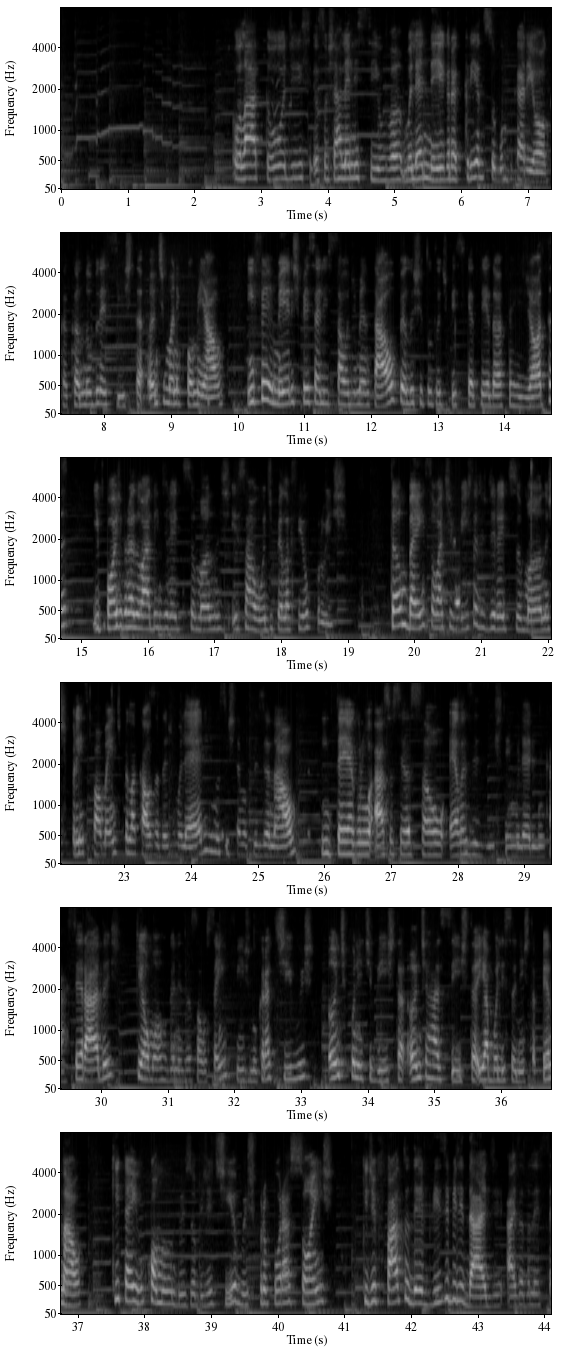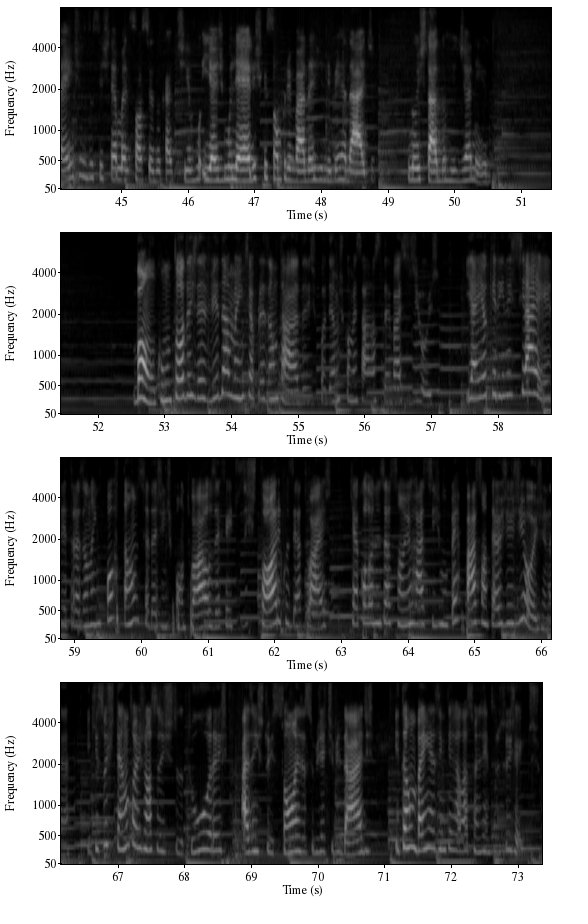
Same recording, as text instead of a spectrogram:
Olá a todos, eu sou Charlene Silva, mulher negra, cria do subúrbio carioca, candomblessista, antimanicomial, enfermeira especialista em saúde mental pelo Instituto de Psiquiatria da UFRJ e pós-graduada em Direitos Humanos e Saúde pela Fiocruz. Também sou ativista de direitos humanos, principalmente pela causa das mulheres no sistema prisional. Integro a associação Elas Existem Mulheres Encarceradas que é uma organização sem fins lucrativos, antipunitivista, antirracista e abolicionista penal, que tem como um dos objetivos propor ações que de fato dê visibilidade às adolescentes do sistema socioeducativo e às mulheres que são privadas de liberdade no estado do Rio de Janeiro. Bom, com todas devidamente apresentadas, podemos começar nosso debate de hoje. E aí eu queria iniciar ele trazendo a importância da gente pontuar os efeitos históricos e atuais que a colonização e o racismo perpassam até os dias de hoje, né? E que sustentam as nossas estruturas, as instituições, as subjetividades e também as interrelações entre os sujeitos.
